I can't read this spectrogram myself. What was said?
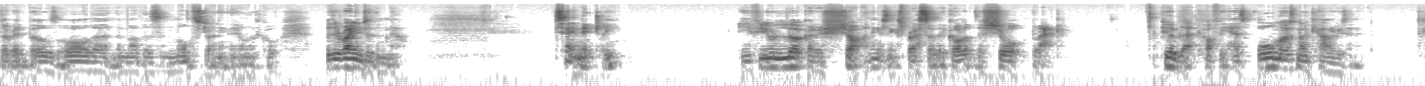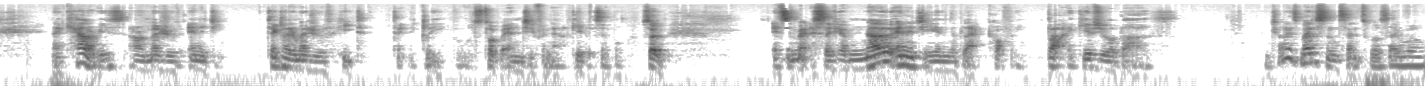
the Red Bulls, or the, the Mothers and Monster, I think they all call. There's a range of them now. Technically, if you look at a shot, I think it's an espresso, they call it the short black. Pure black coffee has almost no calories in it. Now, calories are a measure of energy, technically a measure of heat, technically, but we'll just talk about energy for now, keep it simple. So, it's a mess. so you have no energy in the black coffee, but it gives you a buzz. In Chinese medicine sense, we'll say, well,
